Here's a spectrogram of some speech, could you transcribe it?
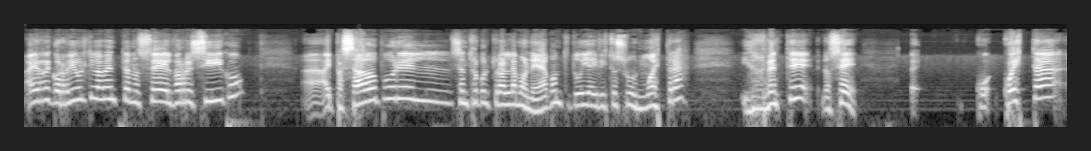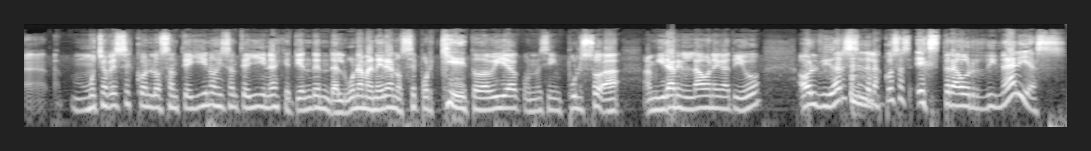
hay recorrido últimamente, no sé, el barrio cívico, ah, hay pasado por el Centro Cultural La Moneda, ponte tú y hay visto sus muestras, y de repente, no sé, eh, cu- cuesta eh, muchas veces con los santiaguinos y santiaguinas que tienden de alguna manera, no sé por qué todavía, con ese impulso a, a mirar el lado negativo, a olvidarse de las cosas extraordinarias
